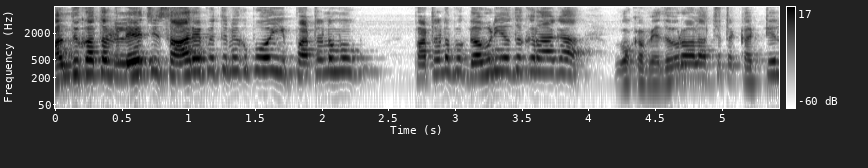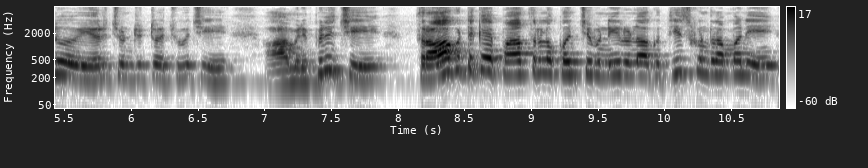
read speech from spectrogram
అందుకు అతడు లేచి సారేపెత్తునకు పోయి పట్టణము పట్టణపు గవని ఎదుకు రాగా ఒక విధవరాలచ్చట కట్టెలు ఏరుచుండిటో చూచి ఆమెను పిలిచి త్రాగుటికై పాత్రలో కొంచెం నీళ్ళు నాకు తీసుకుని రమ్మని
